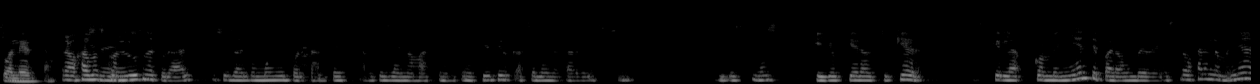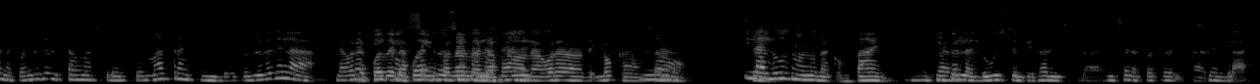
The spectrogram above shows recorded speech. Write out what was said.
Tu alerta. Trabajamos Sí. con luz natural, eso es algo muy importante. A veces hay mamás que me dicen, es que yo quiero hacerla en la tarde la sesión. Digo, "Es- no es que yo quiera o tú quieras, que la conveniente para un bebé es trabajar en la mañana, cuando ellos están más frescos, más tranquilos. Los bebés en la, la hora Después de pico, las cuatro cinco, o no, no, de la no. la hora de loca, o sea. Y sí. la luz no nos acompaña. En Quito Claro. la luz empieza a, a irse a las 4 de la tarde. Sí. Claro.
